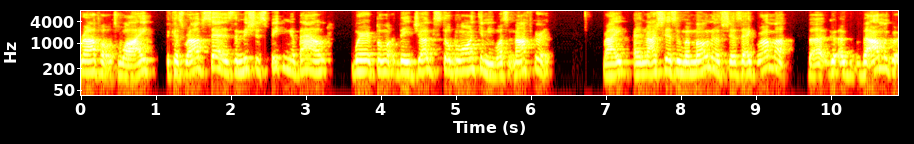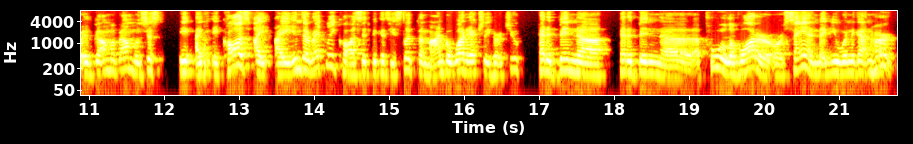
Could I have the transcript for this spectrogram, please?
Rav holds. Why? Because Rav says the Mishnah is speaking about where the jug still belonged to me, wasn't mafkarit, right? And Rashi says, "Umamonov says grama, the was just it, it, caused. I, I indirectly caused it because you slipped on mine. But what actually hurt you? Had it been uh, had it been uh, a pool of water or sand, maybe you wouldn't have gotten hurt.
